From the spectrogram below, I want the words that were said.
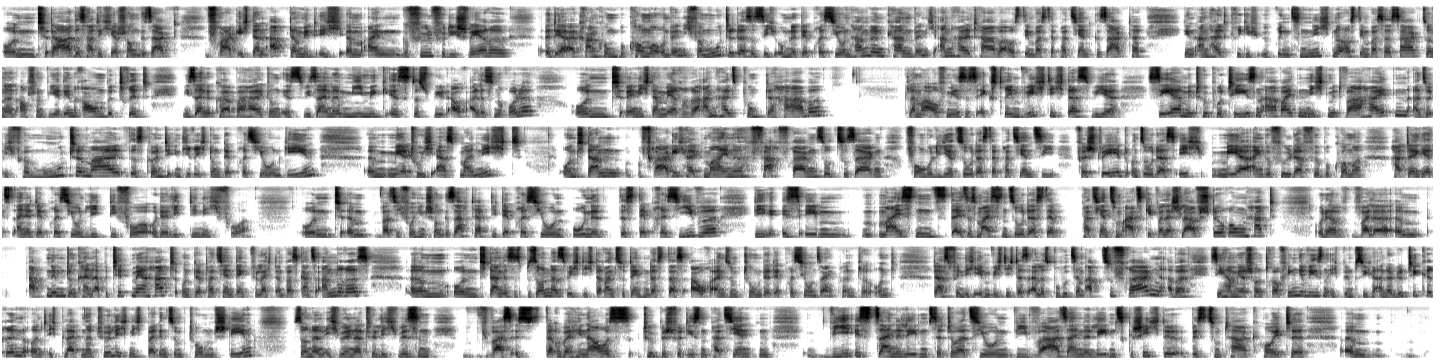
Und da, das hatte ich ja schon gesagt, frage ich dann ab, damit ich ähm, ein Gefühl für die Schwere äh, der Erkrankung bekomme. Und wenn ich vermute, dass es sich um eine Depression handeln kann, wenn ich Anhalt habe aus dem, was der Patient gesagt hat, den Anhalt kriege ich übrigens nicht nur aus dem, was er sagt, sondern auch schon, wie er den Raum betritt, wie seine Körperhaltung ist, wie seine Mimik ist. Das spielt auch alles eine Rolle. Und wenn ich da mehrere Anhaltspunkte habe, Klammer auf, mir ist es extrem wichtig, dass wir sehr mit Hypothesen arbeiten, nicht mit Wahrheiten. Also ich vermute mal, das könnte in die Richtung Depression gehen. Ähm, mehr tue ich erstmal nicht. Und dann frage ich halt meine Fachfragen sozusagen formuliert so, dass der Patient sie versteht und so, dass ich mehr ein Gefühl dafür bekomme, hat er jetzt eine Depression, liegt die vor oder liegt die nicht vor. Und ähm, was ich vorhin schon gesagt habe, die Depression ohne das Depressive, die ist eben meistens, da ist es meistens so, dass der Patient zum Arzt geht, weil er Schlafstörungen hat oder weil er ähm, abnimmt und keinen Appetit mehr hat und der Patient denkt vielleicht an was ganz anderes. Ähm, und dann ist es besonders wichtig, daran zu denken, dass das auch ein Symptom der Depression sein könnte. Und das finde ich eben wichtig, das alles behutsam abzufragen. Aber Sie haben ja schon darauf hingewiesen, ich bin Psychoanalytikerin und ich bleibe natürlich nicht bei den Symptomen stehen, sondern ich will natürlich wissen, was ist darüber hinaus typisch für diesen Patienten? Wie ist seine Lebenssituation? Wie war seine Lebensgeschichte bis zum Tag heute? Ähm,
